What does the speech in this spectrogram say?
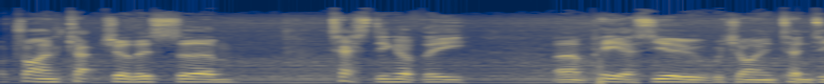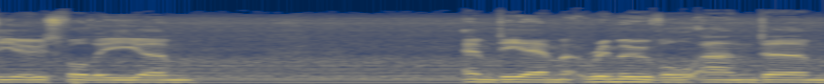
I'll try and capture this um, testing of the um, PSU which I intend to use for the um, MDM removal and um,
